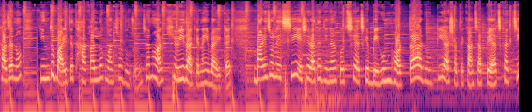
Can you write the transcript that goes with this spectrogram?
সাজানো, কিন্তু বাড়িতে থাকার লোক মাত্র দুজন। যেন আর কেউই থাকে না এই বাড়িটায়। বাড়ি চলে এসেছি, এসে রাতে ডিনার করছি। আজকে বেগুন ভর্তা, রুটি আর সাথে কাঁচা পেঁয়াজ খাচ্ছি।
